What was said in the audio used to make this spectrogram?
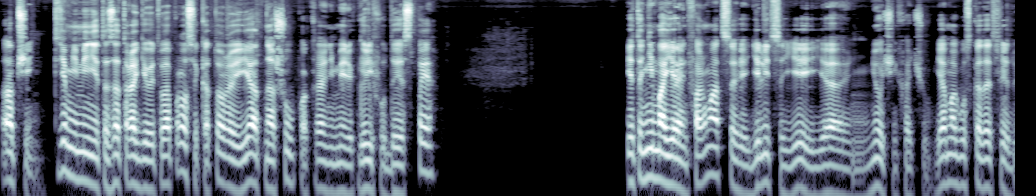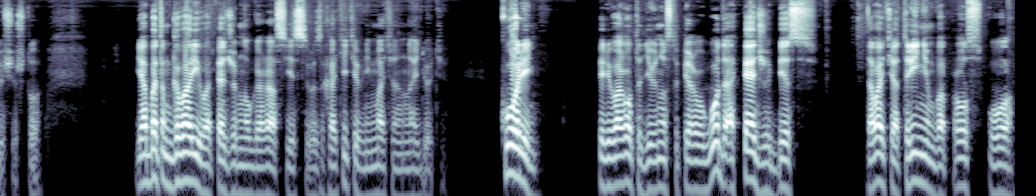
вообще. не. Тем не менее, это затрагивает вопросы, которые я отношу, по крайней мере, к грифу ДСП. Это не моя информация, делиться ей я не очень хочу. Я могу сказать следующее, что я об этом говорил, опять же, много раз, если вы захотите, внимательно найдете. Корень переворота 91 года, опять же, без... Давайте отринем вопрос о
